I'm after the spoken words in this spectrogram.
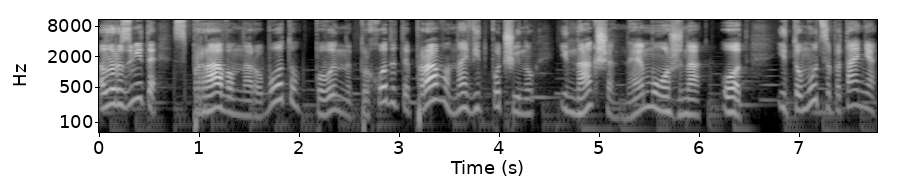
Але розумієте, з правом на роботу повинно проходити право на відпочинок, інакше не можна. От і тому це питання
